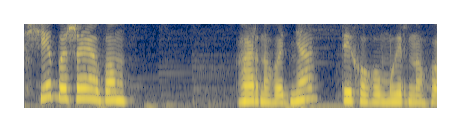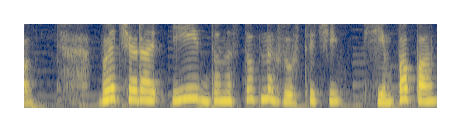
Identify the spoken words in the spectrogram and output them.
ще бажаю вам гарного дня, тихого, мирного вечора і до наступних зустрічей. Всім па-па!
